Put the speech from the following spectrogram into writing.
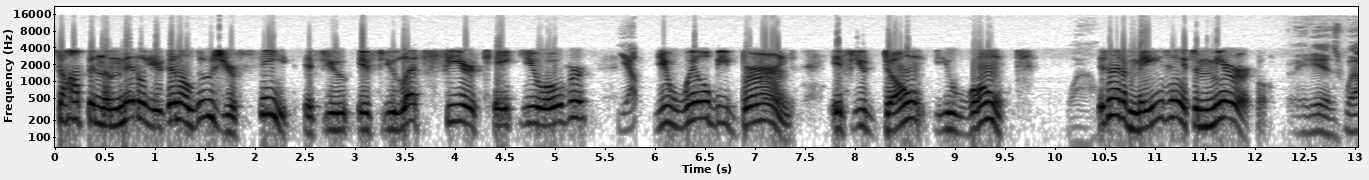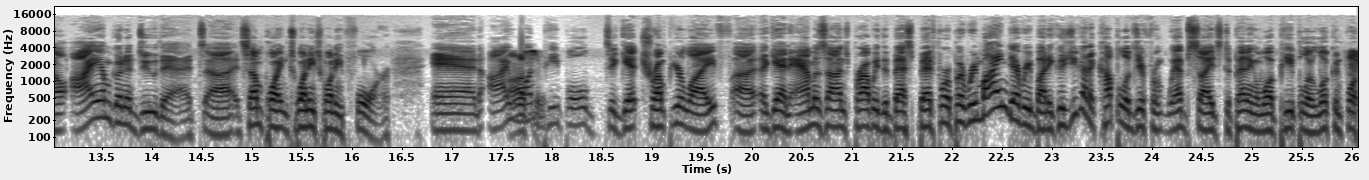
stop in the middle, you're going to lose your feet. If you if you let fear take you over, Yep. you will be burned. If you don't, you won't. Wow. Isn't that amazing? It's a miracle. It is. Well, I am going to do that uh, at some point in 2024. And I Awesome. want people to get Trump Your Life. Uh, again, Amazon's probably the best bet for it. But remind everybody, because you got a couple of different websites depending on what people are looking for.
